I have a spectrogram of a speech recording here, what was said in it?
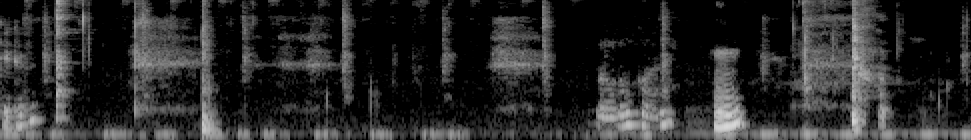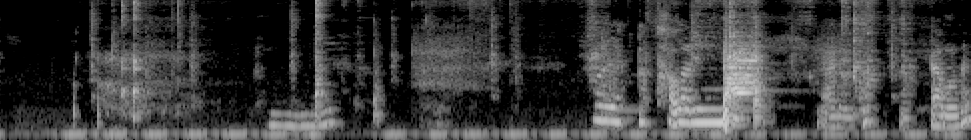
কেটে দিই গোল গোল করে হুম। আর একটা থালা নিই আর এইটা আমাদের।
